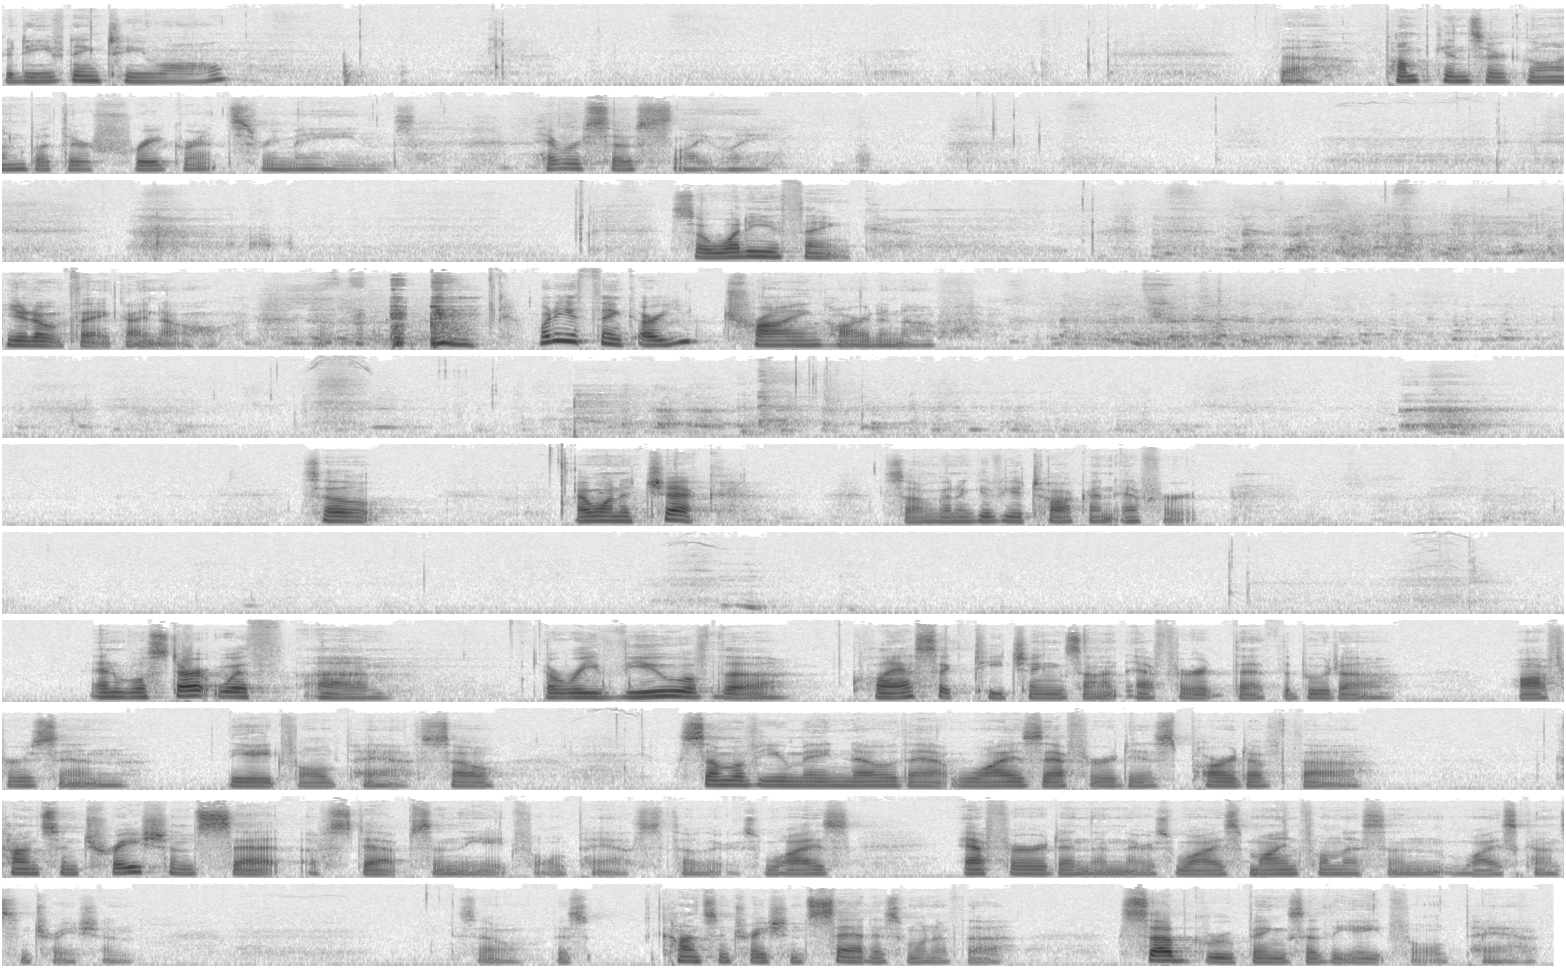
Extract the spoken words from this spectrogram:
Good evening to you all. The pumpkins are gone, but their fragrance remains, ever so slightly. So, what do you think? You don't think, I know. what do you think? Are you trying hard enough? So I want to check. So I'm going to give you a talk on effort. And we'll start with um, a review of the classic teachings on effort that the Buddha offers in the Eightfold Path. So, some of you may know that wise effort is part of the concentration set of steps in the Eightfold Path. So there's wise effort, and then there's wise mindfulness and wise concentration. So this concentration set is one of the subgroupings of the Eightfold Path.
